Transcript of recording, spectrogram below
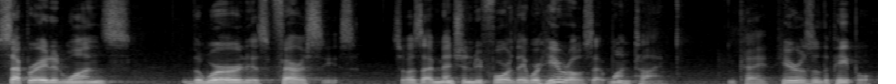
separated ones, the word is Pharisees. So as I mentioned before, they were heroes at one time, okay? heroes of the people.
